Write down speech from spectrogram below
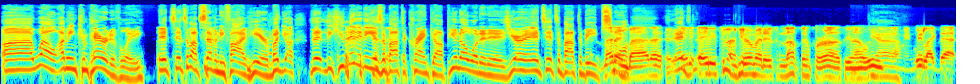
there? Uh, well, I mean, comparatively, it's it's about seventy five here, but uh, the the humidity is about to crank up. You know what it is. You're it's it's about to be. That small. ain't bad. Uh, 80, 82 and humid is nothing for us. You know, we Yeah. I mean we like that.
